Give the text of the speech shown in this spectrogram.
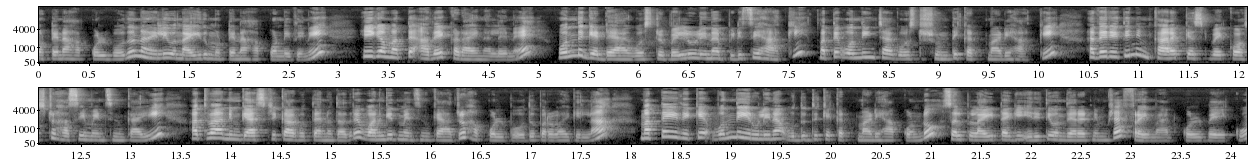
ಮೊಟ್ಟೆನ ಹಾಕ್ಕೊಳ್ಬೋದು. ನಾನಿಲ್ಲಿ ಒಂದು ಐದು ಮೊಟ್ಟೆನ ಹಾಕ್ಕೊಂಡಿದ್ದೀನಿ. ಈಗ ಮತ್ತೆ ಅದೇ ಕಡಾಯಿನಲ್ಲೇ ಒಂದು ಗೆಡ್ಡೆ ಆಗುವಷ್ಟು ಬೆಳ್ಳುಳ್ಳಿನ ಬಿಡಿಸಿ ಹಾಕಿ ಮತ್ತೆ ಒಂದು ಇಂಚ್ ಆಗುವಷ್ಟು ಶುಂಠಿ ಕಟ್ ಮಾಡಿ ಹಾಕಿ, ಅದೇ ರೀತಿ ನಿಮ್ಮ ಖಾರಕ್ಕೆ ಎಷ್ಟು ಬೇಕೋ ಅಷ್ಟು ಹಸಿ ಮೆಣಸಿನ್ಕಾಯಿ ಅಥವಾ ನಿಮ್ಗೆ ಗ್ಯಾಸ್ಟ್ರಿಕ್ ಆಗುತ್ತೆ ಅನ್ನೋದಾದರೆ, ಒಣಗಿದ ಮೆಣಸಿನ್ಕಾಯಿ ಆದರೂ ಹಾಕ್ಕೊಳ್ಬೋದು. ಪರವಾಗಿಲ್ಲ. ಮತ್ತು ಇದಕ್ಕೆ ಒಂದು ಈರುಳ್ಳಿನ ಉದ್ದುದಕ್ಕೆ ಕಟ್ ಮಾಡಿ ಹಾಕ್ಕೊಂಡು ಸ್ವಲ್ಪ ಲೈಟಾಗಿ ಈ ರೀತಿ ಒಂದೆರಡು ನಿಮಿಷ ಫ್ರೈ ಮಾಡ್ಕೊಳ್ಬೇಕು.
